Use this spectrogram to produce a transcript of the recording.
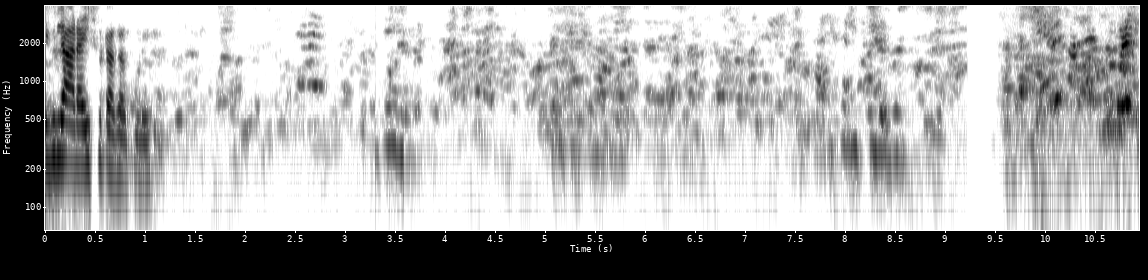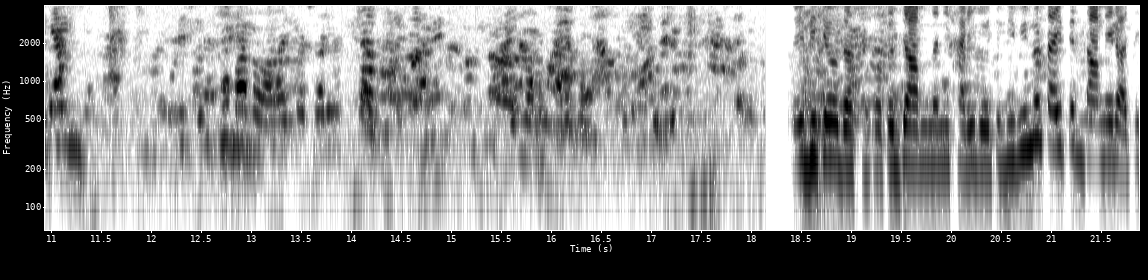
এগুলো আড়াইশো টাকা করে। এইদিকেও দেখো কত জামদানি শাড়ি রয়েছে। বিভিন্ন টাইপের দামের আছে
